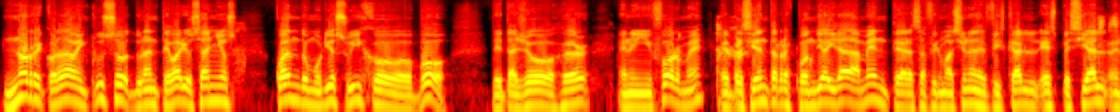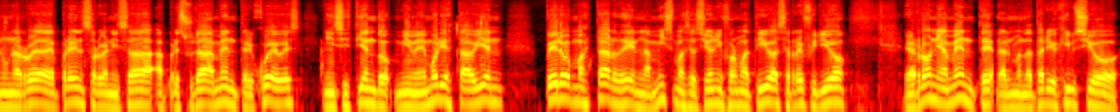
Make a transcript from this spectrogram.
No recordaba incluso durante varios años cuando murió su hijo Bo, detalló Her en el informe. El presidente respondió airadamente a las afirmaciones del fiscal especial en una rueda de prensa organizada apresuradamente el jueves, insistiendo, mi memoria está bien, pero más tarde, en la misma sesión informativa, se refirió erróneamente al mandatario egipcio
